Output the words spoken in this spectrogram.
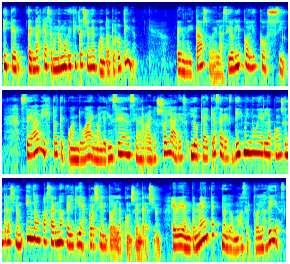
y que tengas que hacer una modificación en cuanto a tu rutina. Pero en el caso del ácido glicólico sí. Se ha visto que cuando hay mayor incidencia de rayos solares, lo que hay que hacer es disminuir la concentración y no pasarnos del 10% de la concentración. Evidentemente no lo vamos a hacer todos los días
